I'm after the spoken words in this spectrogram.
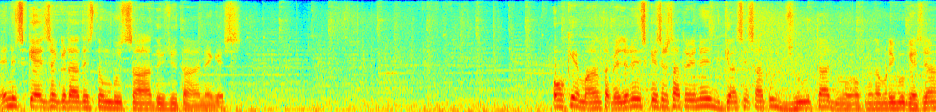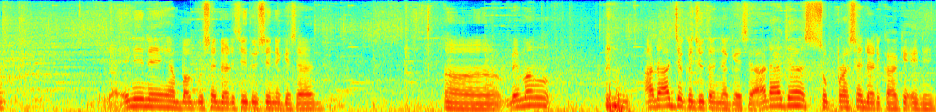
Ini sketsa gratis tembus 1 jutaan ya guys. Oke mantap ya. Jadi sketsa satu ini dikasih 1 juta 26 ribu guys ya. Ya ini nih yang bagusnya dari situ sini guys ya. Uh, Memang ada aja kejutannya guys ya. Ada aja surprise dari kakek ini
